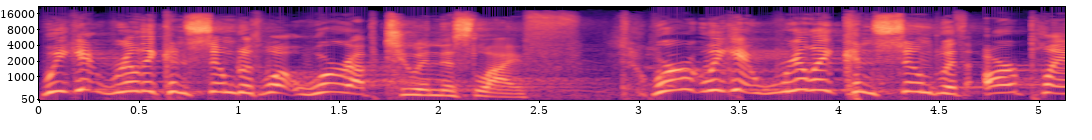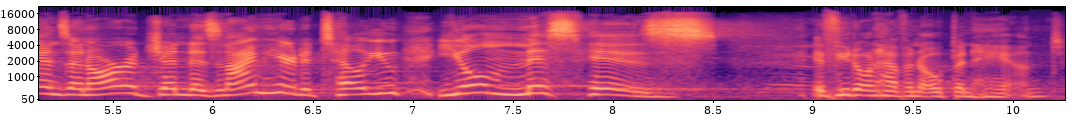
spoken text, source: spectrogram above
We get really consumed with what we're up to in this life. We're, we get really consumed with our plans and our agendas, and I'm here to tell you, you'll miss his if you don't have an open hand.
